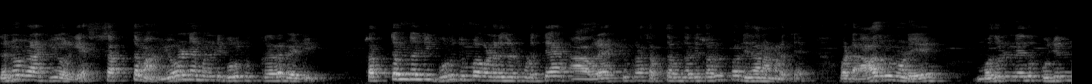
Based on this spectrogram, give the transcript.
ಧನುರ್ ರಾಶಿಯವರಿಗೆ ಸಪ್ತಮ, ಏಳನೇ ಮನೆಯಲ್ಲಿ ಗುರು ಶುಕ್ರರ ಭೇಟಿ. ಸಪ್ತಮದಲ್ಲಿ ಗುರು ತುಂಬ ಒಳ್ಳೆ ರಿಸಲ್ಟ್ ಕೊಡುತ್ತೆ, ಆದರೆ ಶುಕ್ರ ಸಪ್ತಮದಲ್ಲಿ ಸ್ವಲ್ಪ ನಿಧಾನ ಮಾಡುತ್ತೆ. ಬಟ್ ಆದರೂ ನೋಡಿ, ಮೊದಲನೇದು ಕುಜಿನ್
